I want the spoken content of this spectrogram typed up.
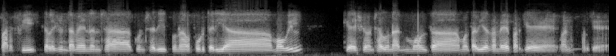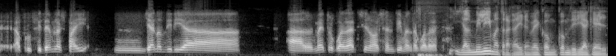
per fi que l'Ajuntament ens ha concedit una porteria mòbil, que això ens ha donat molta, molta vida també perquè, bueno, perquè aprofitem l'espai, mm, ja no diria al metro quadrat, sinó al centímetre quadrat. I el mil·límetre gairebé, com, com diria aquell.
